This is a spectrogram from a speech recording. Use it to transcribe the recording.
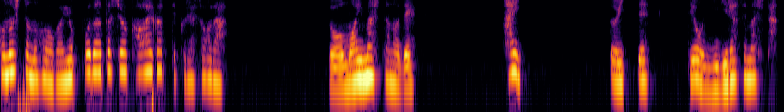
この人の方がよっぽど私を可愛がってくれそうだ。と思いましたので、はい、と言って手を握らせました。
